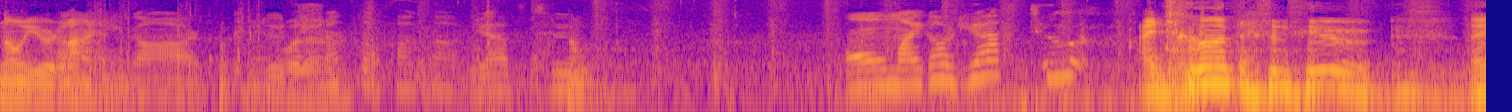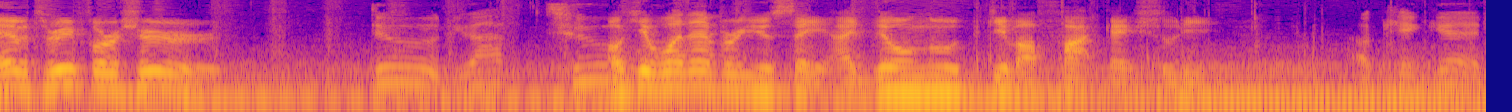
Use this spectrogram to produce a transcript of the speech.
No, you're oh lying. Okay, Dude, whatever. shut the fuck up. You have two. No. Oh my god, you have two. I don't have two. I have three for sure. Dude, you have two. Okay, whatever you say. I don't give a fuck actually. Okay, good.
